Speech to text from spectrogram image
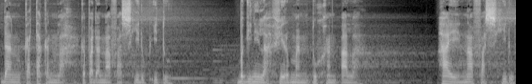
dan katakanlah kepada nafas hidup itu. Beginilah firman Tuhan Allah. Hai nafas hidup,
